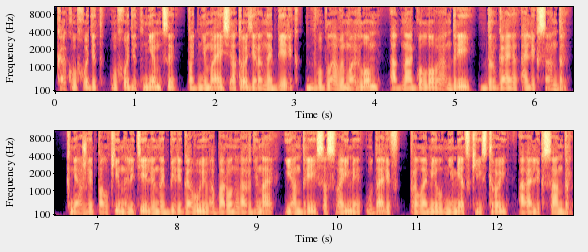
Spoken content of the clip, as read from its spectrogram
как уходят, уходят немцы, поднимаясь от озера на берег. Двуглавым орлом, одна голова Андрей, другая Александр. Княжьи полки налетели на береговую оборону Ордена, и Андрей со своими, ударив, проломил немецкий строй, а Александр,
